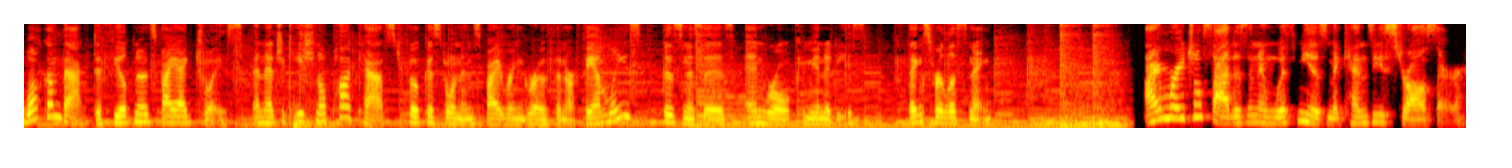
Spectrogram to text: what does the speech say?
Welcome back to Field Notes by Ag Choice, an educational podcast focused on inspiring growth in our families, businesses, and rural communities. Thanks for listening. I'm Rachel Sadison, and with me is Mackenzie Strawser.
